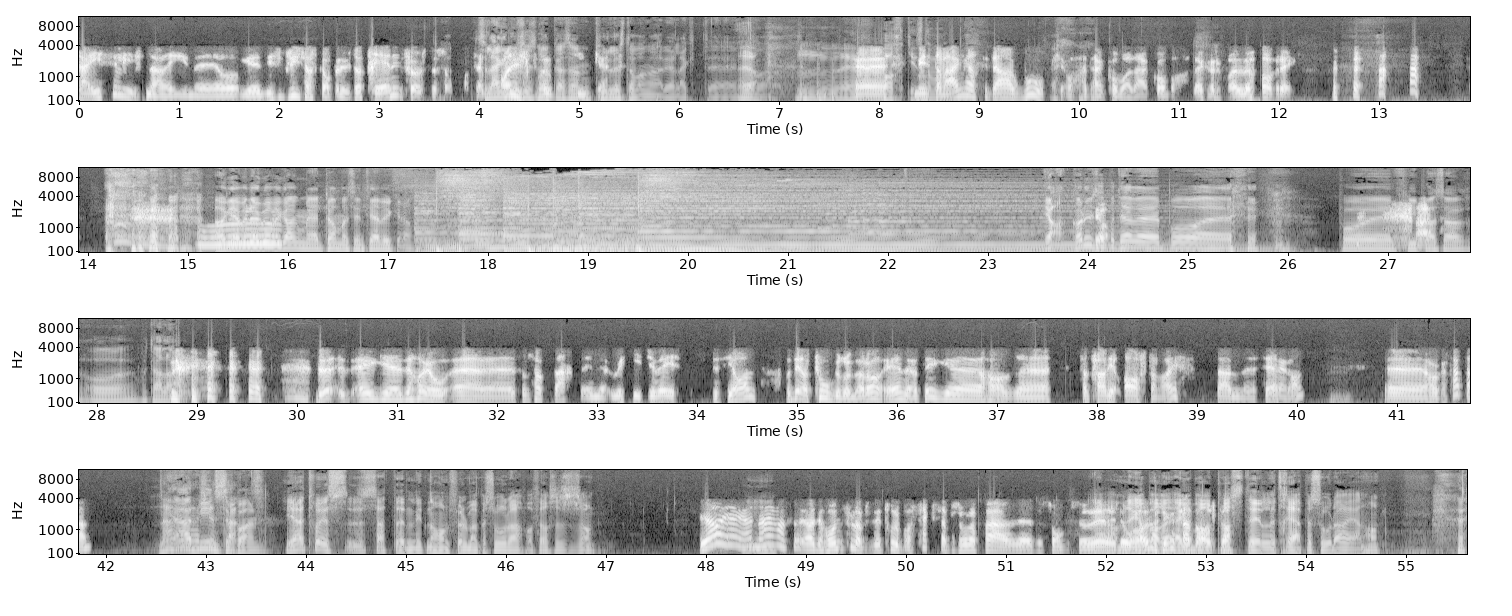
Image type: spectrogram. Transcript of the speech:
reiselivsnæringen eh, og eh, disse flyselskapene er ute av trening først og sånn. Så lenge du ikke snakker sånn tullestavanger-dialekt. eh, Ja. så- Mm, det Eh, min stavangerske dagbok, Åh, den kommer, den kommer. Det kan du bare love deg. Ok, men Da går vi i gang med Thomas sin TV-uke, da. Ja, hva har du sett Ja. på TV på, på eh, flyplasser og hoteller? du, jeg, det har jo eh, som sagt vært en Ricky Gervais spesial. Og det er to grunner. da. En er at jeg eh, har eh, sett ferdig Afterlife, den eh, serien hans. Eh, har dere sett den? Nei, Jeg har ikke sett. på den. Ja, jeg tror jeg har sett en liten håndfull med episoder fra første sesong. Ja, ja, ja. Nei, altså, ja, det er håndfull. Jeg tror det er bare seks episoder per eh, sesong. Så det, Ja, da jeg har har bare, jeg har bare plass til tre episoder i en hånd.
